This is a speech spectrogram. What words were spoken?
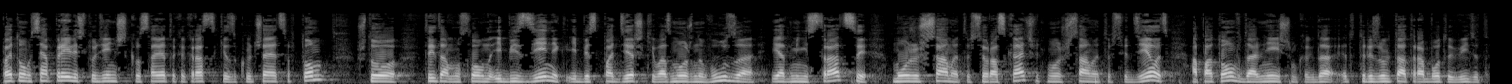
Поэтому вся прелесть студенческого совета как раз-таки заключается в том, что ты там условно и без денег, и без поддержки, возможно, вуза и администрации можешь сам это все раскачивать, можешь сам это все делать, а потом в дальнейшем, когда этот результат работы видит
